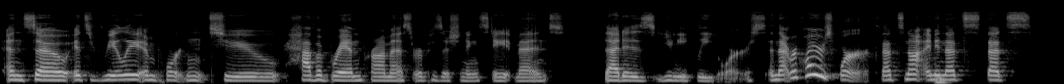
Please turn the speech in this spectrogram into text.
and so it's really important to have a brand promise or positioning statement that is uniquely yours. And that requires work. That's not I mean mm. that's that's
